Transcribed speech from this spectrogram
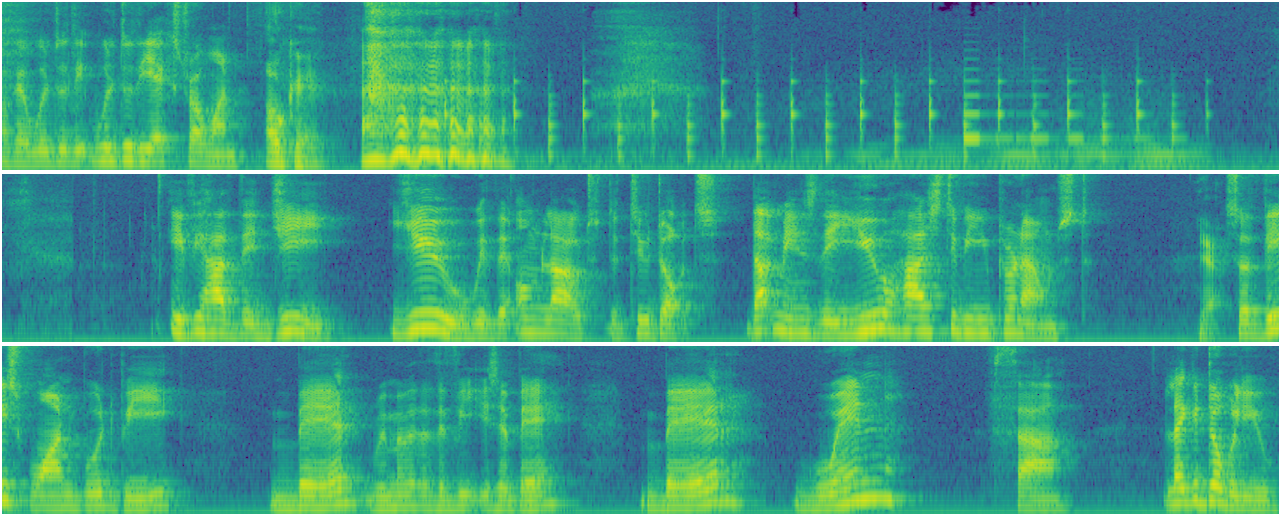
Okay, we'll do the we'll do the extra one. Okay. If you have the G, U with the umlaut, the two dots, that means the U has to be pronounced. Yeah. So this one would be ver, remember that the V is a B, vergüenza, like a W,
